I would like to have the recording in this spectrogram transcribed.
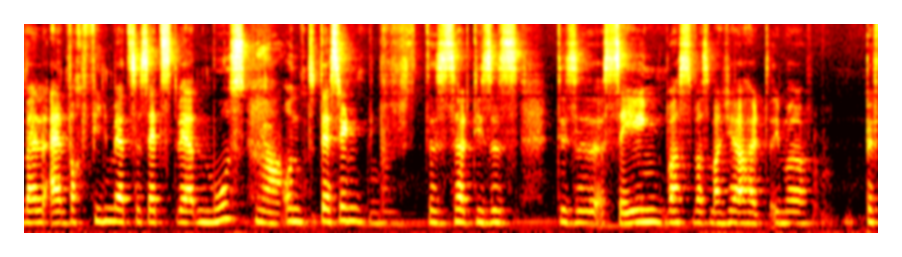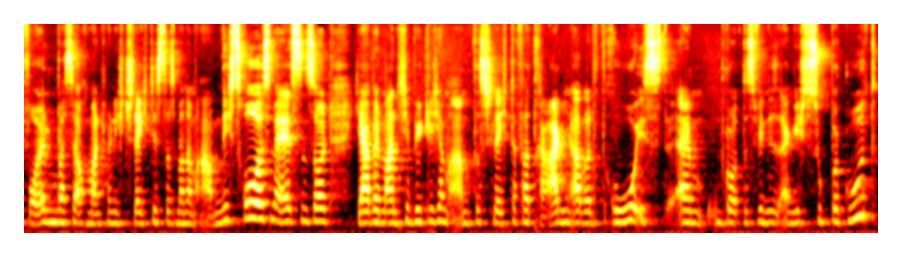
weil einfach viel mehr zersetzt werden muss. Ja. Und deswegen, das ist halt dieses, dieses Saying, was, was manche halt immer befolgen, was ja auch manchmal nicht schlecht ist, dass man am Abend nichts Rohes mehr essen soll. Ja, weil manche wirklich am Abend das schlechter vertragen, aber roh ist, ähm, um Gottes Willen, ist eigentlich super gut.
